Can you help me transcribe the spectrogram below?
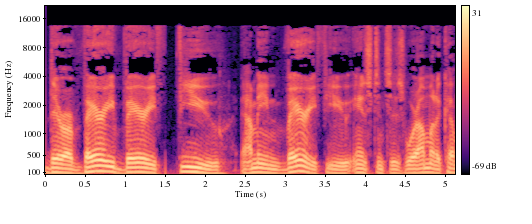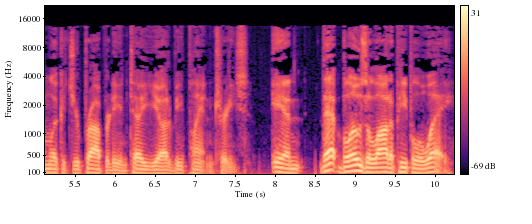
there are very, very few, I mean, very few instances where I'm going to come look at your property and tell you you ought to be planting trees. And that blows a lot of people away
